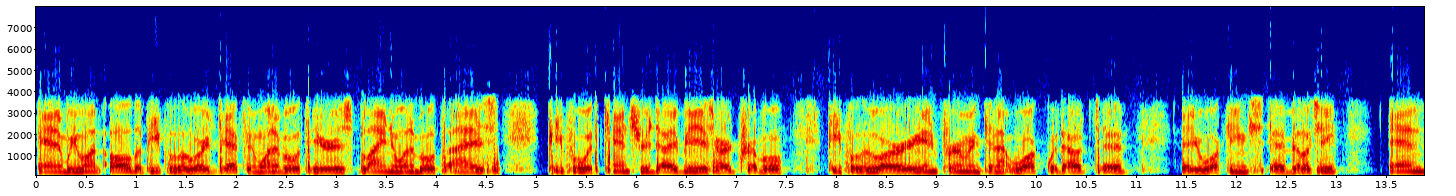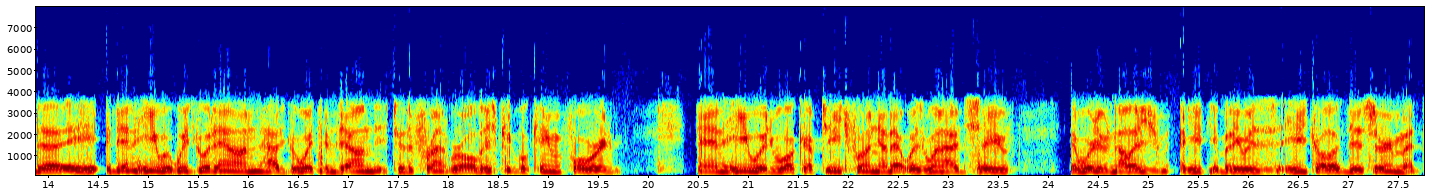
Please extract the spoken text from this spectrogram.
And we want all the people who are deaf in one of both ears, blind in one of both eyes, people with cancer, diabetes, heart trouble, people who are infirm and cannot walk without uh, a walking ability. And uh, then he would we'd go down. I'd go with him down to the front where all these people came forward and he would walk up to each one. Now that was when I'd say a word of knowledge, he, but he was he called it discernment,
